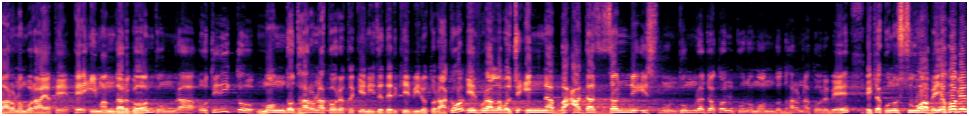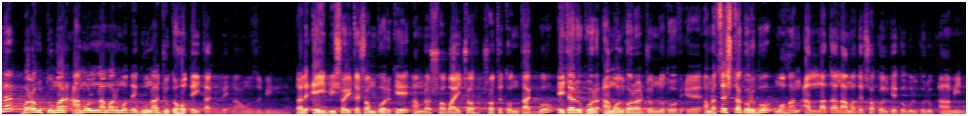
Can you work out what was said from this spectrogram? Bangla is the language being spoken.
বারো নম্বর আয়াতে, হে ইমানদারগণ, তোমরা অতিরিক্ত মন্দ ধারণা করে থেকে নিজেদেরকে বিরত রাখো। এরপর আল্লাহ বলছে, ইন্না বাদা জান্নি ইসমুন তোমরা যখন কোনো মন্দ ধারণা করবে এটা কোনো সোয়াবে হবে না বরং তোমার আমল নামার মধ্যে গুণা যুক্ত হতেই থাকবে। তাহলে এই বিষয়টা সম্পর্কে আমরা সবাই সচেতন থাকব এটার উপর আমল করার জন্য তো আমরা চেষ্টা করব। মহান আল্লাহ তালা আমাদের সকলকে কবুল করুক আমিন।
